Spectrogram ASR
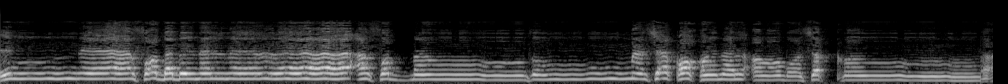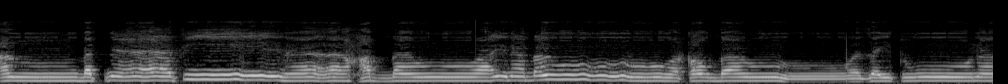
إنا صببنا الماء صبا ثم شققنا الأرض شقا فأنبتنا فيها حبا وعنبا وقربا وزيتونا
